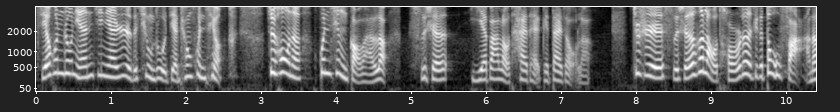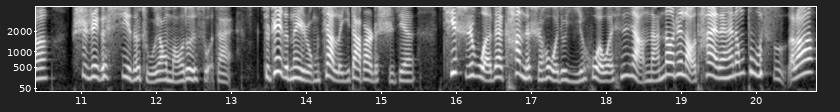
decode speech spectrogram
结婚周年纪念日的庆祝，简称婚庆。最后呢，婚庆搞完了，死神也把老太太给带走了。就是死神和老头的这个斗法呢，是这个戏的主要矛盾所在。就这个内容占了一大半的时间。其实我在看的时候，我就疑惑，我心想：难道这老太太还能不死了？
